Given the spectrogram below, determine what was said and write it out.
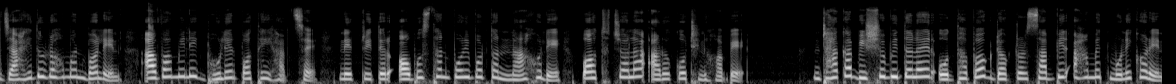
জাহিদুর রহমান বলেন, আওয়ামী লীগ ভুলের পথেই হাঁটছে। নেতৃত্বের অবস্থান পরিবর্তন না হলে পথ চলা আরও কঠিন হবে। ঢাকা বিশ্ববিদ্যালয়ের অধ্যাপক ড. সাব্বির আহমেদ মনে করেন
